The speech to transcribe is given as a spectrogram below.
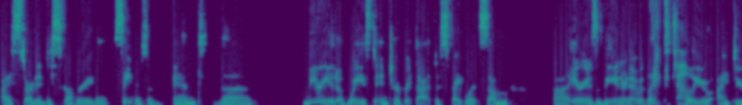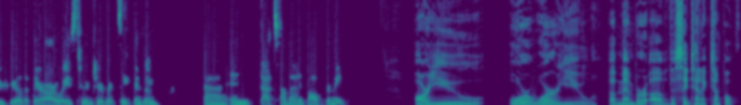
I started discovering Satanism and the myriad of ways to interpret that, despite what some uh, areas of the internet would like to tell you. I do feel that there are ways to interpret Satanism. Uh, and that's how that evolved for me. Are you or were you a member of the Satanic Temple?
